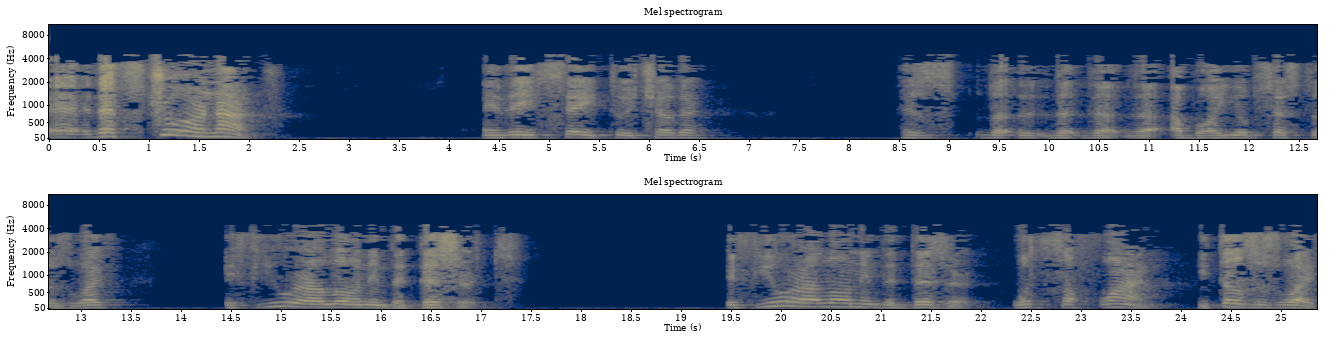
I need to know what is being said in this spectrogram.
uh, that's true or not? And they say to each other, his, the, the, the, the Abu Ayyub says to his wife, if you are alone in the desert, if you are alone in the desert with Safwan, he tells his wife,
